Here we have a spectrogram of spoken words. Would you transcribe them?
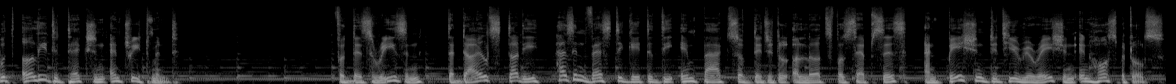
with early detection and treatment. For this reason, the DiAlS study has investigated the impacts of digital alerts for sepsis and patient deterioration in hospitals.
